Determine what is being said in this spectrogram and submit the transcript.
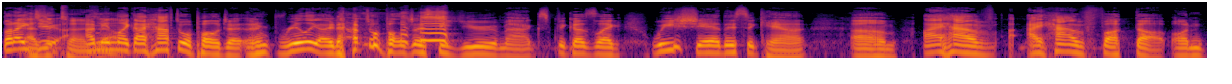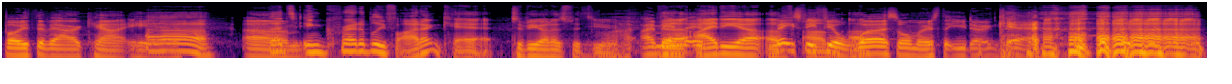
But I do. I mean, out. like, I have to apologize. And really, I'd have to apologize to you, Max, because like we share this account. Um, I have I have fucked up on both of our account here. That's Um, incredibly. F- I don't care, to be honest with you. I mean, the it idea of, makes me um, feel uh, worse almost that you don't care.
